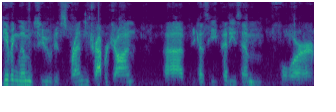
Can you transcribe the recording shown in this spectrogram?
giving them to his friend Trapper John uh, because he pities him for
